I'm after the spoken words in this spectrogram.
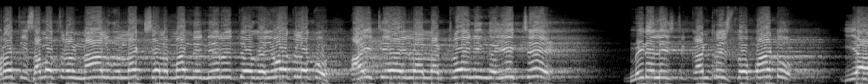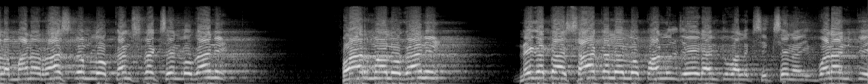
ప్రతి సంవత్సరం నాలుగు లక్షల మంది నిరుద్యోగ యువకులకు ఐటీఐలలో ట్రైనింగ్ ఇచ్చి మిడిల్ ఈస్ట్ కంట్రీస్తో పాటు ఇవాళ మన రాష్ట్రంలో కన్స్ట్రక్షన్లో కానీ ఫార్మాలో కానీ మిగతా శాఖలలో పనులు చేయడానికి వాళ్ళకి శిక్షణ ఇవ్వడానికి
